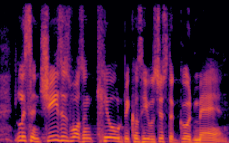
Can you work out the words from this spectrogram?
Listen, Jesus wasn't killed because he was just a good man.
